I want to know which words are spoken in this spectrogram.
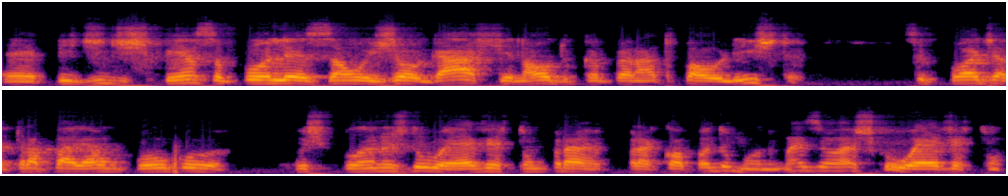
é, pedir dispensa por lesão e jogar a final do Campeonato Paulista se pode atrapalhar um pouco os planos do Everton para a Copa do Mundo. Mas eu acho que o Everton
